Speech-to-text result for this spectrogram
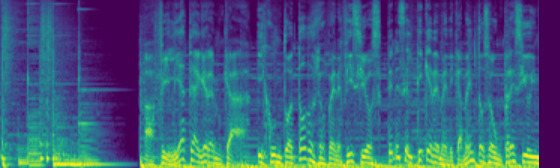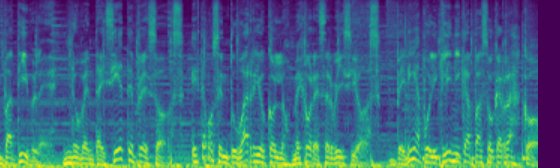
one. Afiliate a Gremca y junto a todos los beneficios tenés el ticket de medicamentos a un precio imbatible, 97 pesos. Estamos en tu barrio con los mejores servicios. Vení a Policlínica Paso Carrasco,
